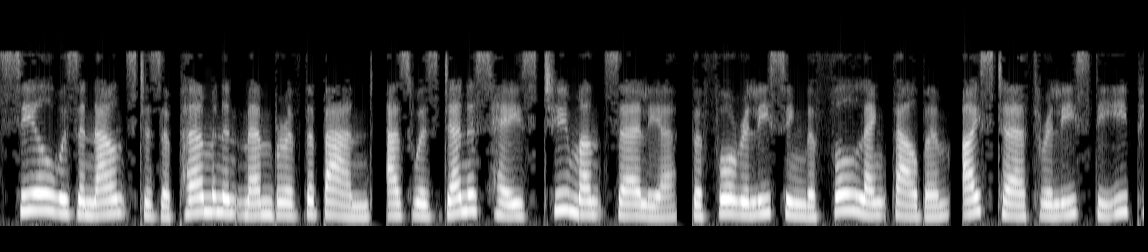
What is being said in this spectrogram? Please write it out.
Seele was announced as a permanent member of the band, as was Dennis Hayes two months earlier. Before releasing the full length album, Iced Earth released the EP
